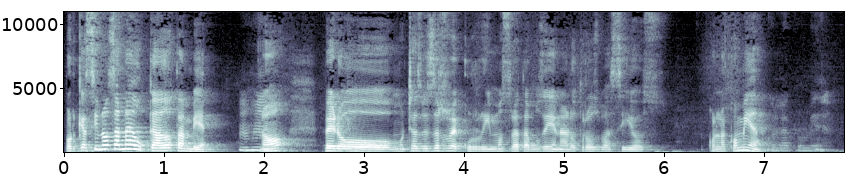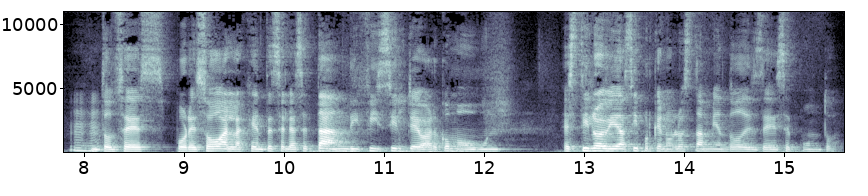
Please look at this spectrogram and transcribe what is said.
Porque así nos han educado también, ¿no? Pero muchas veces recurrimos, tratamos de llenar otros vacíos con la comida. Con la comida. Entonces, por eso a la gente se le hace tan difícil llevar como un estilo de vida así porque no lo están viendo desde ese punto.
